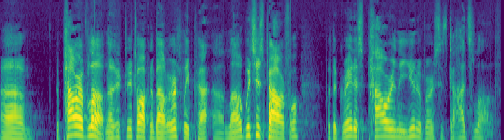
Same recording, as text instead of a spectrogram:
um, the power of love. Now, they're talking about earthly pa- uh, love, which is powerful, but the greatest power in the universe is God's love.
